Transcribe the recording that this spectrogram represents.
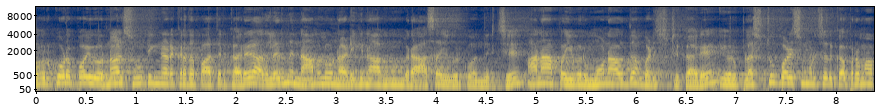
அவர் கூட போய் ஒரு நாள் ஷூட்டிங் நடக்கிறத பார்த்துருக்காரு. அதுலேருந்து நாமளும் நடிகணும் ஆகணுங்கிற ஆசை இவருக்கு வந்துருச்சு. ஆனால் அப்போ இவர் மூணாவது தான் படிச்சுட்டு இருக்காரு. இவர் ப்ளஸ் டூ படிச்சு முடிச்சதுக்கு அப்புறமா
